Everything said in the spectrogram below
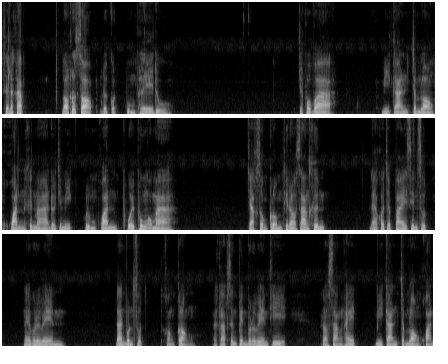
เสร็จแล้วครับ ลองทดสอบโดยกดปุ่ม play ดู จะพบว่ามีการจำลองควันขึ้นมา โดยจะมีกลุ่มควันพวยพุ่งออกมา จากทรงกลมที่เราสร้างขึ้น แล้วก็จะไปสิ้นสุดในบริเวณ ด้านบนสุดของกล่องนะครับ ซึ่งเป็นบริเวณที่เราสั่งให้มีการจำลองควัน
